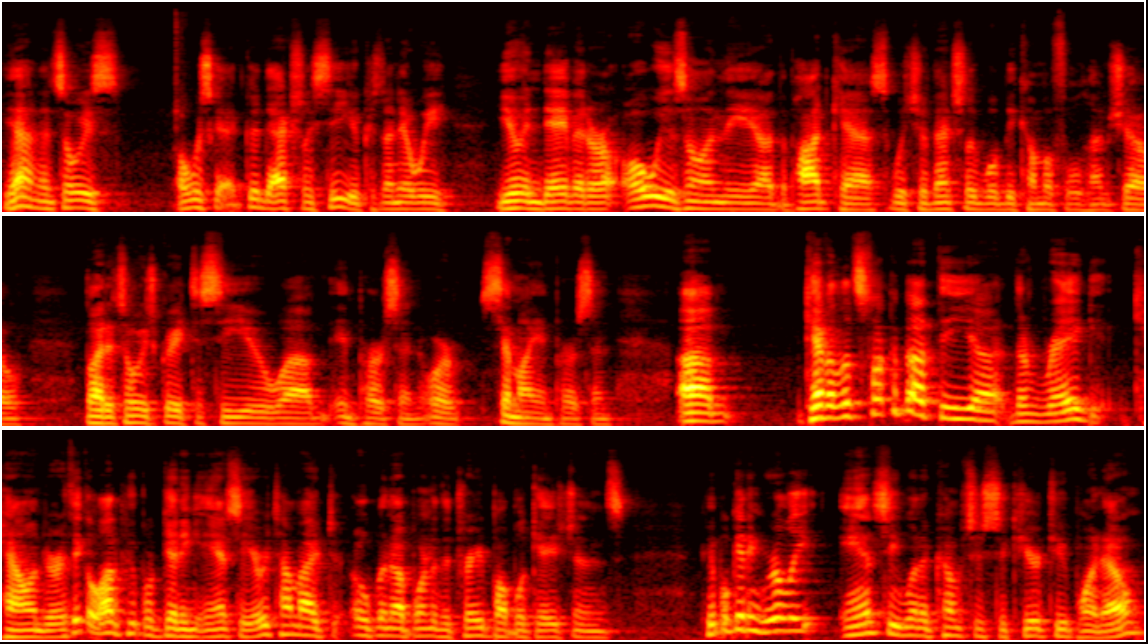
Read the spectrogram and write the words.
Yeah, and it's always always good to actually see you because I know we you and David are always on the uh, the podcast, which eventually will become a full time show. But it's always great to see you um, in person or semi in person. Um, Kevin, let's talk about the uh, the reg calendar. I think a lot of people are getting antsy every time I open up one of the trade publications. People getting really antsy when it comes to Secure 2.0.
